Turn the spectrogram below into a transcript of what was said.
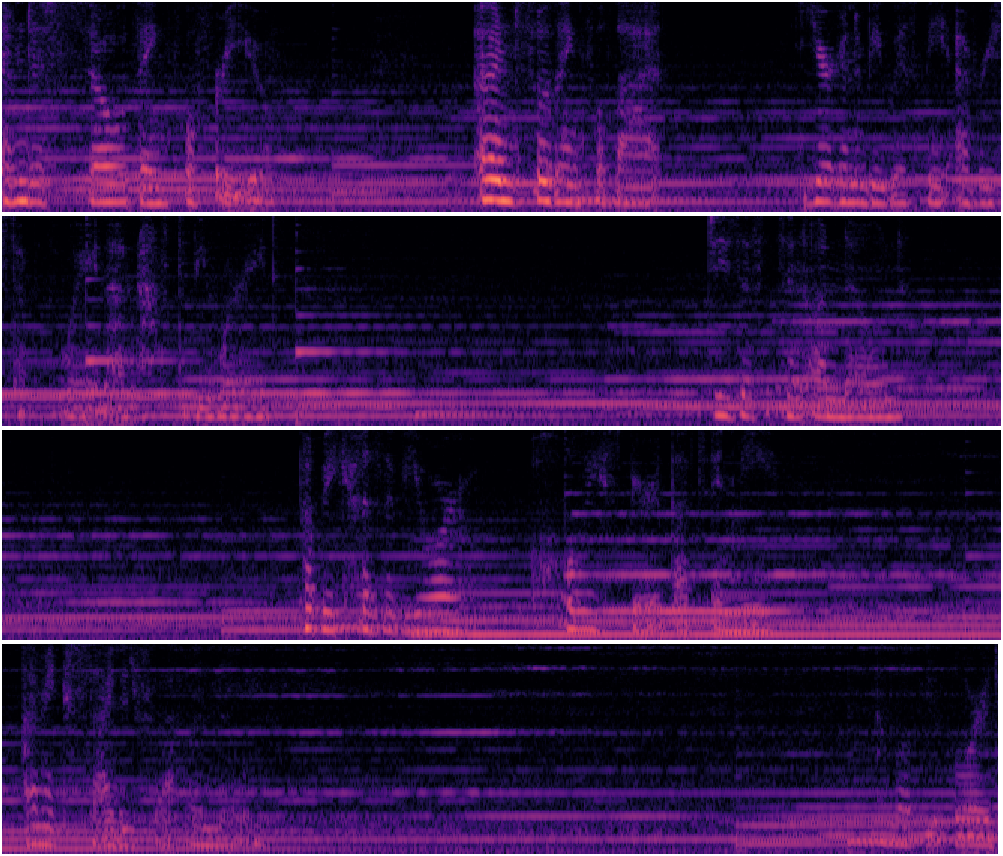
I'm just so thankful for you. And I'm so thankful that you're going to be with me every step of the way and I don't have to be worried. Jesus, it's an unknown. But because of your Holy Spirit that's in me, I'm excited for that unknown. I love you, Lord.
